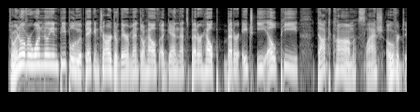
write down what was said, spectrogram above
Join over 1 million people who have taken charge of their mental health. Again, that's betterhelp, better dot com slash overdue.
